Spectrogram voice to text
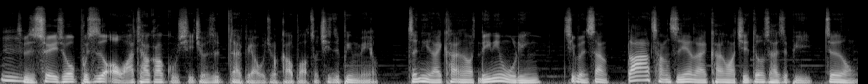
嗯，是不是？所以说不是说哦，我要挑高股息，就是代表我就高报酬。其实并没有。整体来看哦，零零五零基本上拉长时间来看的话，其实都是还是比这种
